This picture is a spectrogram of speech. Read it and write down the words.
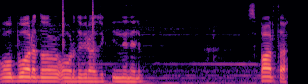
O bu arada orada birazcık dinlenelim. Sparta.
